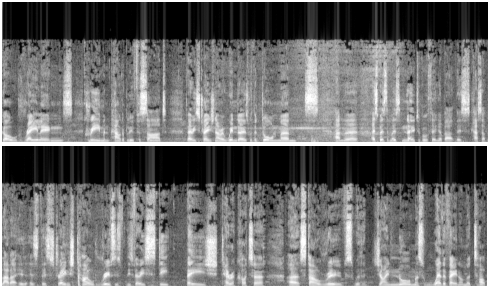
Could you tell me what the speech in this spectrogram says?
gold railings, cream and powder blue facade, very strange narrow windows with adornments. And the, I suppose the most notable thing about this Casa Blava is, is this strange tiled roofs, these, these very steep beige terracotta uh, style roofs with a ginormous weather vane on the top,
